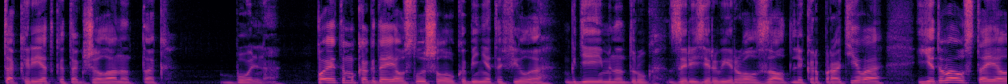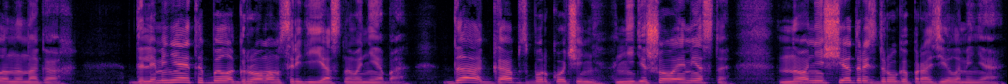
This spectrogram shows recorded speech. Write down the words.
Так редко, так желанно, так больно. Поэтому, когда я услышала у кабинета Фила, где именно друг зарезервировал зал для корпоратива, едва устояла на ногах. Для меня это было громом среди ясного неба. Да, Габсбург очень недешевое место, но нещедрость друга поразила меня.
